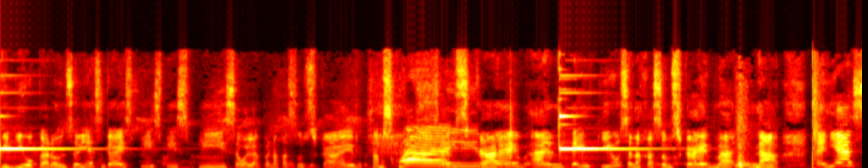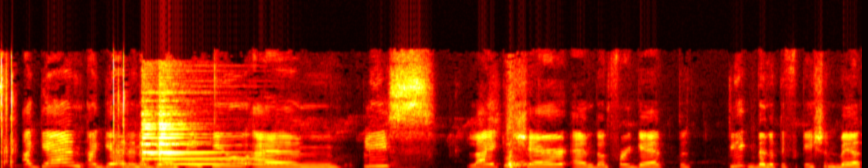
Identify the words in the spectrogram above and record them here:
video karon. So yes guys, please, please, please, sa wala pa nakasubscribe, Subscribe. subscribe and thank you sa nakasubscribe ma- na. And yes, again, again and again, thank you and please like, share and don't forget to click the notification bell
